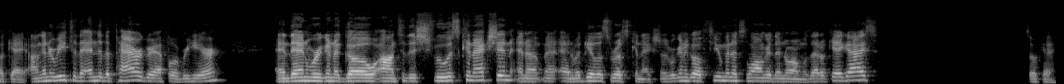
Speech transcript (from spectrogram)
Okay, I'm going to read to the end of the paragraph over here and then we're going to go on to the Shavuos connection and a, and Megillus Rus connection. We're going to go a few minutes longer than normal. Is that okay, guys? It's okay.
